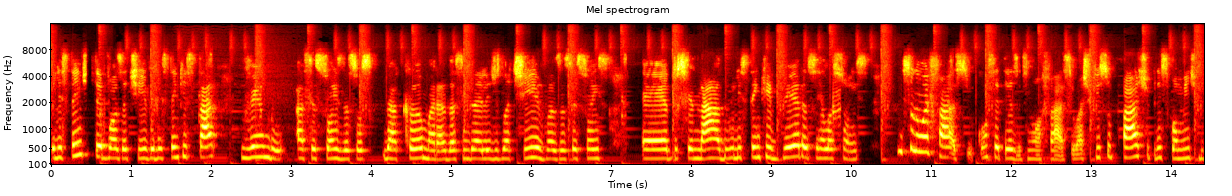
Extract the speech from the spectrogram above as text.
Eles têm de ter voz ativa, eles têm que estar vendo as sessões suas, da Câmara, da Assembleia Legislativa, as sessões é, do Senado, eles têm que ver as relações. Isso não é fácil, com certeza isso não é fácil. Eu acho que isso parte principalmente do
